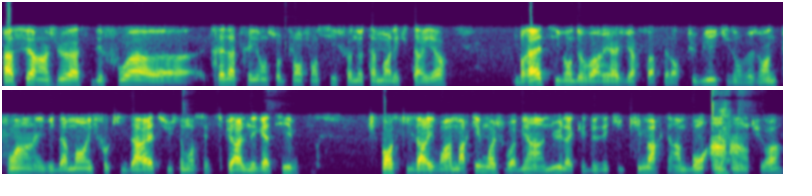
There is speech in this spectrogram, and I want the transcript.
à faire un jeu à- des fois euh, très attrayant sur le plan offensif, notamment à l'extérieur. Brest, ils vont devoir réagir face à leur public, ils ont besoin de points, évidemment, il faut qu'ils arrêtent justement cette spirale négative. Je pense qu'ils arriveront à marquer. Moi, je vois bien un nul avec les deux équipes qui marquent, un bon 1-1, tu vois.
